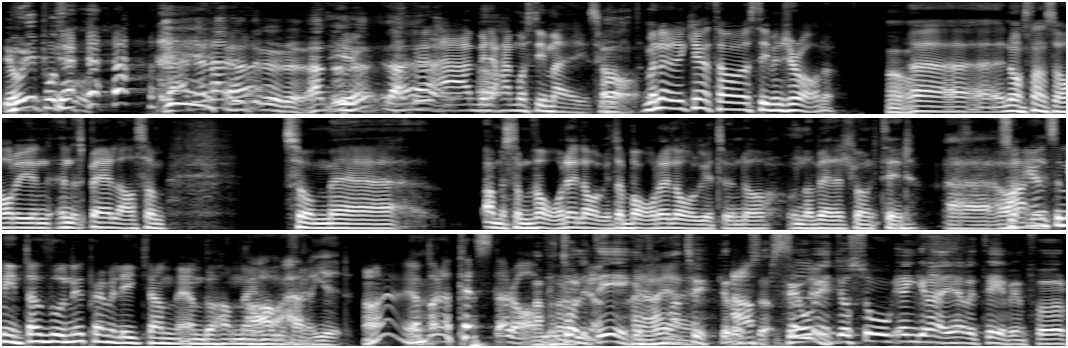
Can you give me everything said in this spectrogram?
Jo, det är Paul. Nej, den hade inte du. du. Hade du? Hade du? Ja, men det här måste ju med såklart. Ja. Men det kan jag ta Steven Gerrard då. Eh, någonstans så har du ju en, en spelare som, som, eh, ja, men som var det laget och bar det laget under, under väldigt lång tid. Och Så en som inte har vunnit Premier League kan ändå hamna i Ja, herregud. Ja, jag bara testar av. Man får ta lite eget Ja, vad ja. man tycker också. För jag, Absolut. vet, jag såg en grej här i tvn för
